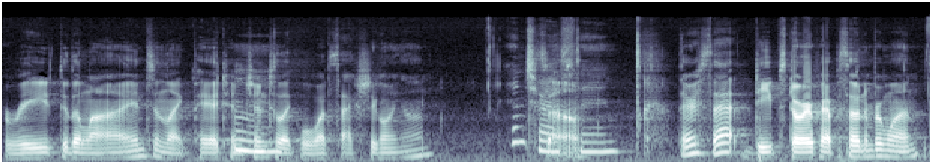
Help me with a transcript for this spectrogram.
read through the lines and like pay attention Mm. to like what's actually going on. Interesting. There's that deep story for episode number one.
